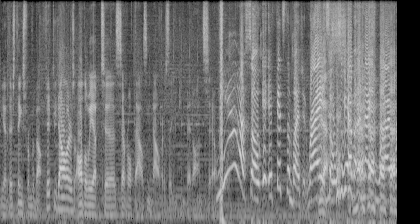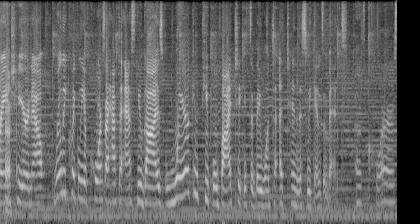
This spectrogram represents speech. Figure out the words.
You know, there's things from about $50 all the way up to several thousand dollars that you can bid on. So. Yeah, so it, it fits the budget, right? Yes. So we have a nice wide range here. Now, really quickly, of course, I have to ask you guys, where can people buy tickets if they want to attend this weekend's event? Of course,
